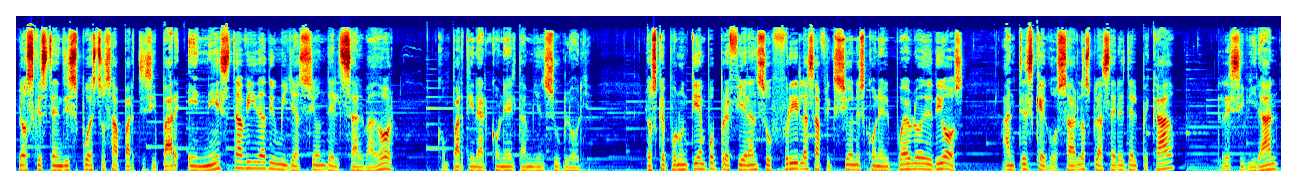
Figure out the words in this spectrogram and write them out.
Los que estén dispuestos a participar en esta vida de humillación del Salvador compartirán con Él también su gloria. Los que por un tiempo prefieran sufrir las aflicciones con el pueblo de Dios antes que gozar los placeres del pecado, recibirán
